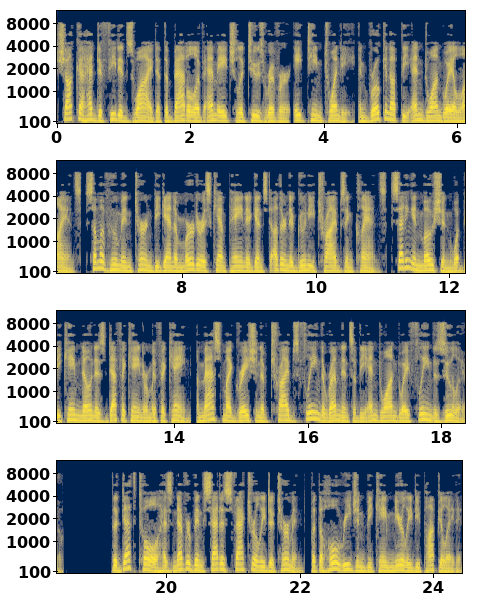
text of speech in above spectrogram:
Shaka had defeated Zwide at the Battle of Mh Mhlatuze River 1820 and broken up the Ndwandwe alliance, some of whom in turn began a murderous campaign against other Nguni tribes and clans, setting in motion what became known as Difaqane or Mfecane, a mass migration of tribes fleeing the remnants of the Ndwandwe fleeing the Zulu. The death toll has never been satisfactorily determined, but the whole region became nearly depopulated.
